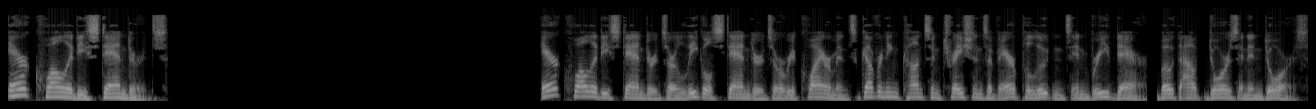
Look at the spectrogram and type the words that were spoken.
Air quality standards Air quality standards are legal standards or requirements governing concentrations of air pollutants in breathed air, both outdoors and indoors.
